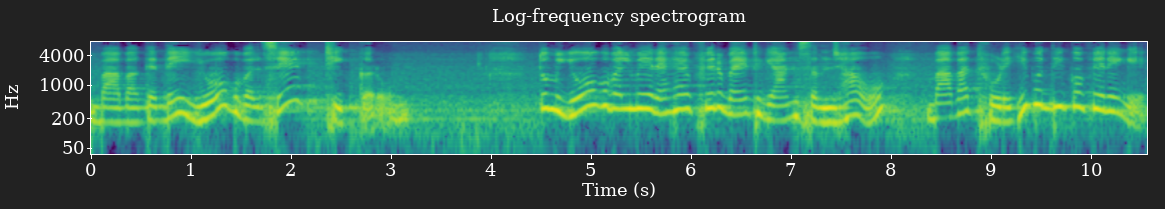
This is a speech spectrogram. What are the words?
बाबा कहते योग बल से ठीक करो। तुम योग बल में रह, फिर बैठ ज्ञान समझाओ। बाबा थोड़े ही बुद्धि को फेरेंगे।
